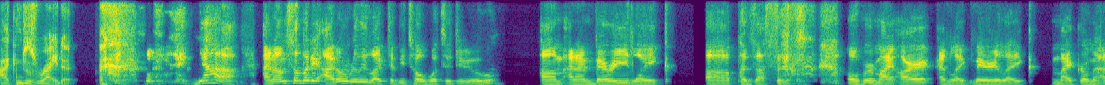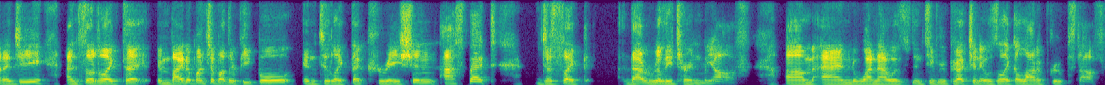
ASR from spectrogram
I can just write it. yeah. And I'm somebody I don't really like to be told what to do. Um, and I'm very like uh possessive over my art and like very like micromanaging. And so to like to invite a bunch of other people into like the creation aspect, just like that really turned me off. Um, and when I was in TV production, it was like a lot of group stuff.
